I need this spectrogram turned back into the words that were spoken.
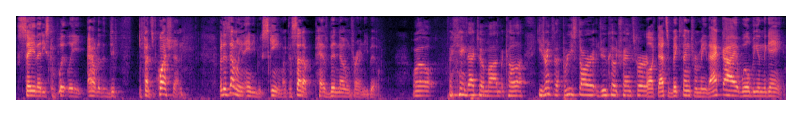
say that he's completely out of the def- defensive question. But it's definitely an Andy Buh scheme. Like, the setup has been known for Andy Buh. Well, came back to Ahmad McCullough, he's ranked as a three-star JUCO transfer. Look, that's a big thing for me. That guy will be in the game.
